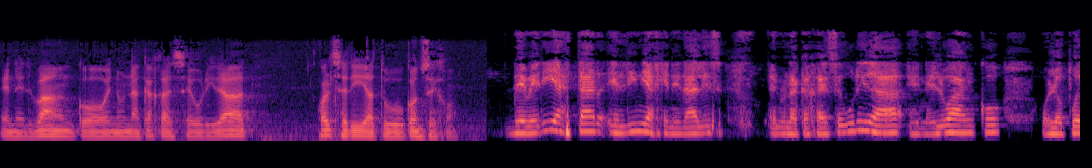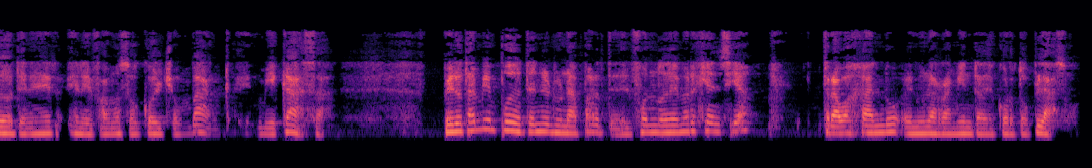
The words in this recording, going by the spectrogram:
en el banco, en una caja de seguridad? ¿Cuál sería tu consejo? Debería estar en líneas generales en una caja de seguridad, en el banco, o lo puedo tener en el famoso colchon bank, en mi casa. Pero también puedo tener una parte del fondo de emergencia trabajando en una herramienta de corto plazo.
